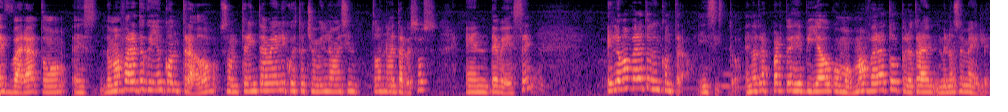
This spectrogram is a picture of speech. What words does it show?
es barato, es lo más barato que yo he encontrado. Son 30 ml y cuesta 8.990 pesos en DBS. Es lo más barato que he encontrado, insisto. En otras partes he pillado como más barato, pero trae menos ml.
